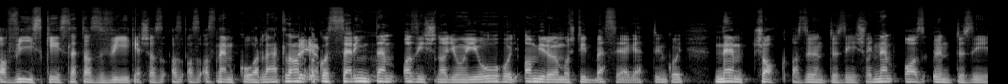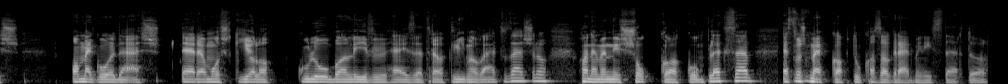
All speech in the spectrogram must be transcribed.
a vízkészlet az véges, az, az, az, az nem korlátlan, Igen. akkor szerintem az is nagyon jó, hogy amiről most itt beszélgettünk, hogy nem csak az öntözés, vagy nem az öntözés a megoldás erre most kialakulóban lévő helyzetre, a klímaváltozásra, hanem ennél sokkal komplexebb. Ezt most megkaptuk az agrárminisztertől.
